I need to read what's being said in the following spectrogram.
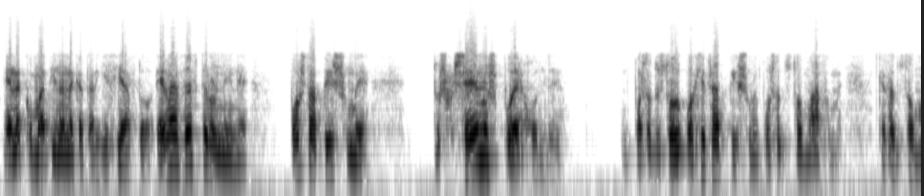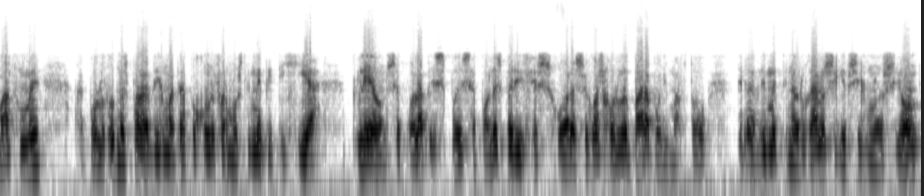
ένα κομμάτι είναι να καταργηθεί αυτό. Ένα δεύτερο είναι πώς θα πείσουμε τους ξένους που έρχονται Πώς θα τους το, όχι θα πείσουμε, πώς θα τους το μάθουμε. Και θα τους το μάθουμε ακολουθώντας παραδείγματα που έχουν εφαρμοστεί με επιτυχία πλέον σε, πολλά, σε πολλές περιοχές της χώρας. Εγώ ασχολούμαι πάρα πολύ με αυτό, δηλαδή με την οργάνωση γευσηγνωσιών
